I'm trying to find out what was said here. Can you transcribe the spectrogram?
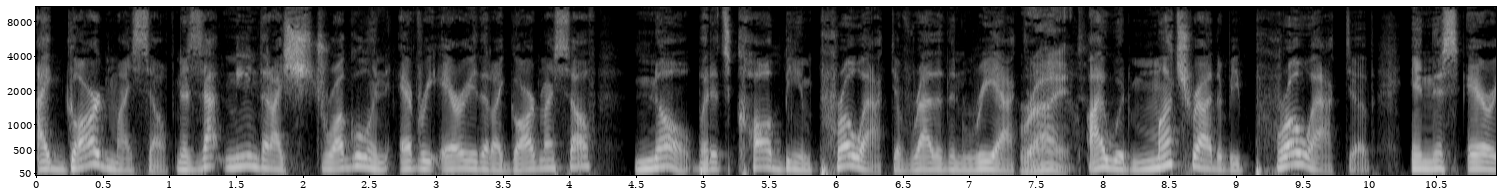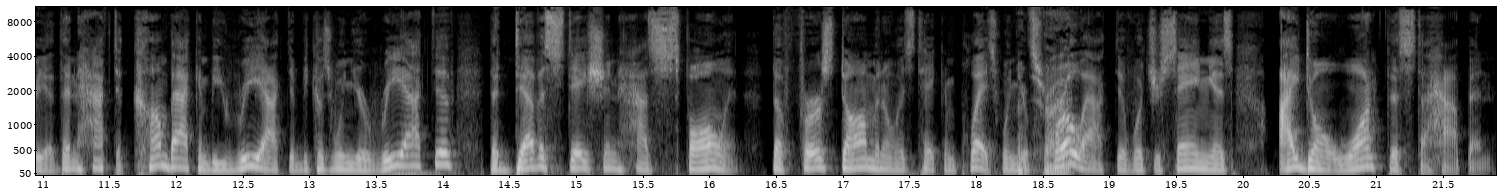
I guard myself. Does that mean that I struggle in every area that I guard myself? No, but it's called being proactive rather than reactive. Right. I would much rather be proactive in this area than have to come back and be reactive because when you're reactive, the devastation has fallen. The first domino has taken place. When you're That's right. proactive, what you're saying is, I don't want this to happen.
